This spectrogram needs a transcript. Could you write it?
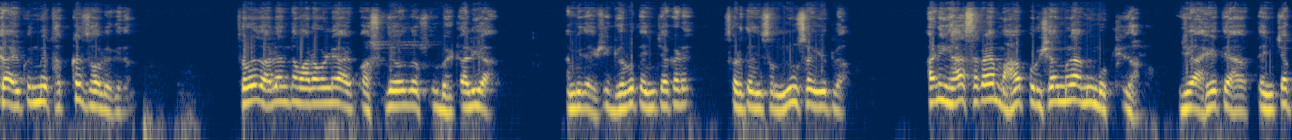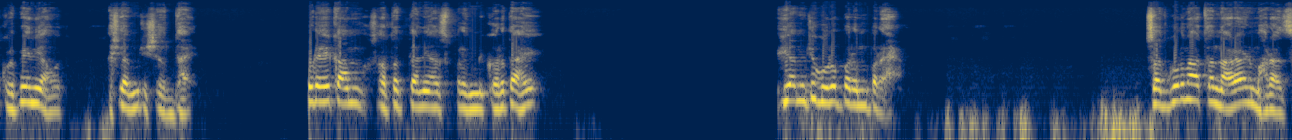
हे ऐकून मी थक्कच झालो एकदम. सगळं झाल्यानंतर मला म्हणले वासुदेवांना भेटायला या. आम्ही त्या दिवशी गेलो त्यांच्याकडे. सर त्यांनी समजून सांगितलं. आणि ह्या सगळ्या महापुरुषांमुळे आम्ही मोठे झालो. जे आहे ते आहोत त्यांच्या कृपेने आहोत अशी आमची श्रद्धा आहे. पुढे हे काम सातत्याने आजपर्यंत मी करत आहे. ही आमची गुरुपरंपरा आहे. सद्गुरुनाथ नारायण महाराज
